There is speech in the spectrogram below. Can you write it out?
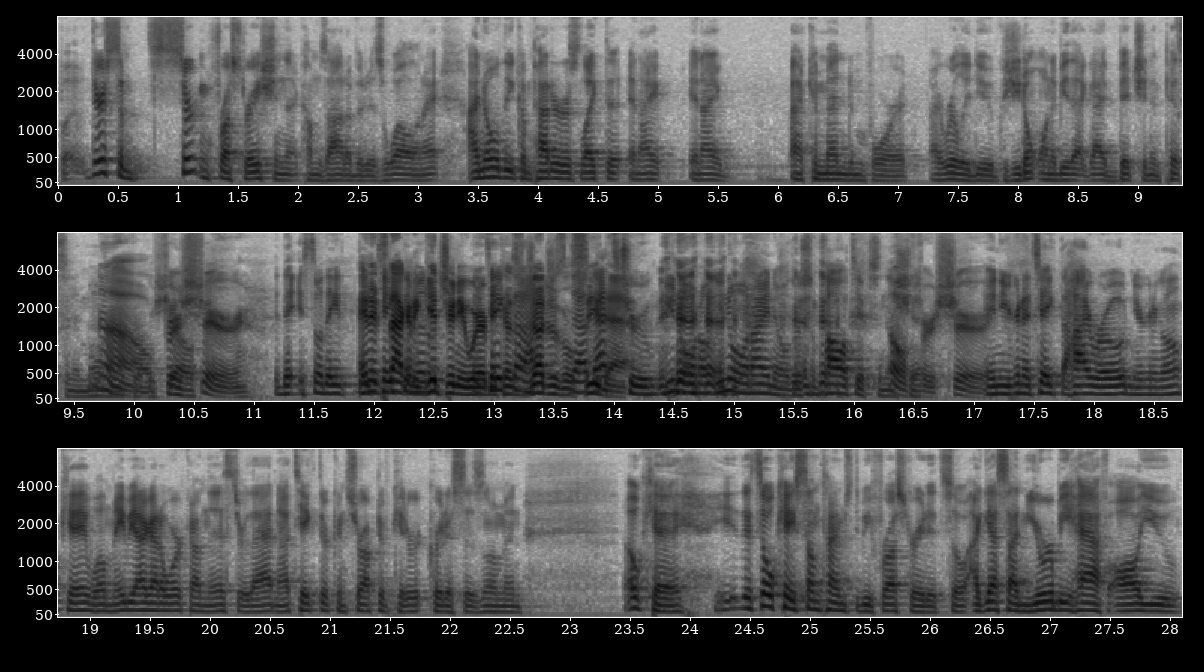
But there's some certain frustration that comes out of it as well, and I, I know the competitors like to, and I and I I commend them for it. I really do because you don't want to be that guy bitching and pissing and moaning. No, for show. sure. They, so they, they And it's not gonna get you anywhere because the judges will hi- see that's that. That's true. You know, what- you know what I know. There's some politics in this Oh, shit. for sure. And you're going to take the high road, and you're going to go, okay, well, maybe I got to work on this or that, and I take their constructive criticism, and okay, it's okay sometimes to be frustrated. So I guess on your behalf, all you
